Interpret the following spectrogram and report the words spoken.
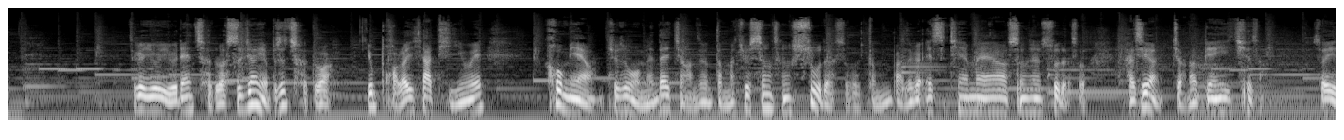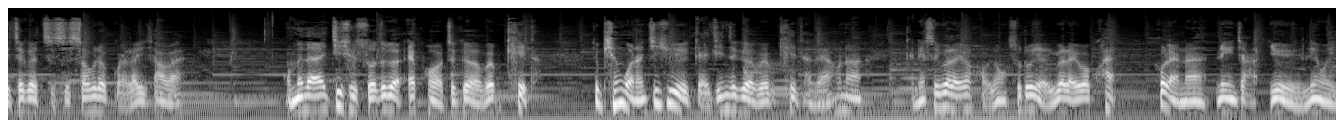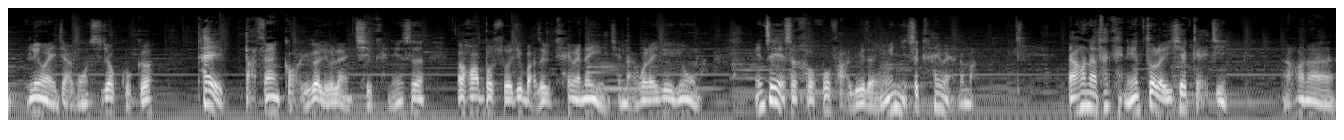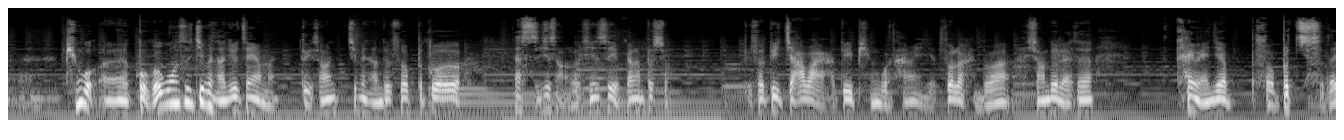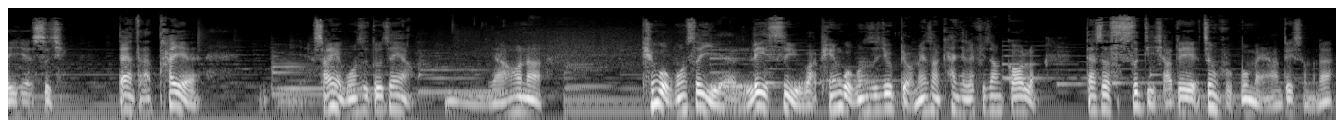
这个又有点扯多，实际上也不是扯多，就跑了一下题。因为后面啊，就是我们在讲这怎么去生成树的时候，怎么把这个 HTML 生成树的时候，还是要讲到编译器上，所以这个只是稍微的拐了一下弯。我们来继续说这个 Apple 这个 WebKit，就苹果呢继续改进这个 WebKit，然后呢肯定是越来越好用，速度也越来越快。后来呢，另一家又有另外另外一家公司叫谷歌，他也打算搞一个浏览器，肯定是二话不说就把这个开源的引擎拿过来就用了，因为这也是合乎法律的，因为你是开源的嘛。然后呢，他肯定做了一些改进。然后呢，苹果呃谷歌公司基本上就这样嘛，怼上基本上都说不作恶，但实际上恶心事也干了不少。比如说对 Java 呀，对苹果他们也做了很多相对来说开源界所不耻的一些事情。但他他也商业公司都这样，嗯，然后呢，苹果公司也类似于吧。苹果公司就表面上看起来非常高冷，但是私底下对政府部门啊，对什么呢，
